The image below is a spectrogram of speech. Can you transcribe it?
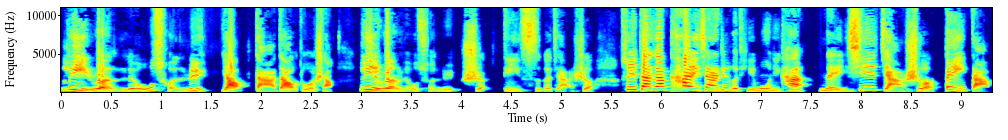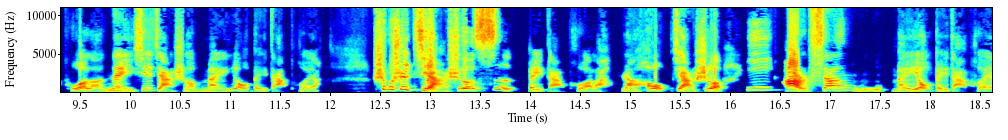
利润留存率要达到多少？利润留存率是第四个假设。所以大家看一下这个题目，你看哪些假设被打破了，哪些假设没有被打破呀？是不是假设四被打破了？然后假设一二三五没有被打破呀？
